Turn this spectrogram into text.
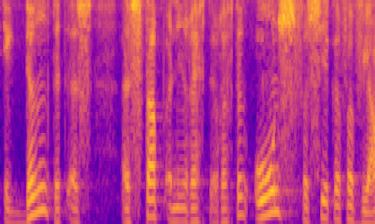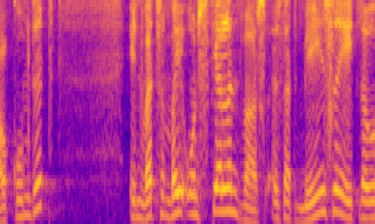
Ek dink dit is 'n stap in die regte rigting. Ons verseker verwelkom dit. En wat vir my ontstellend was, is dat mense het nou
